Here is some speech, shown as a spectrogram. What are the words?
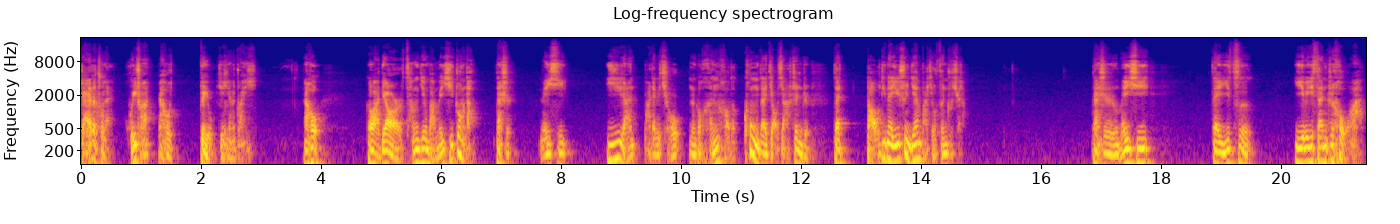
摘了出来回传，然后队友进行了转移，然后格瓦迪奥尔曾经把梅西撞倒，但是梅西依然把这个球能够很好的控在脚下，甚至在倒地那一瞬间把球分出去了。但是梅西在一次一 v 三之后啊，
